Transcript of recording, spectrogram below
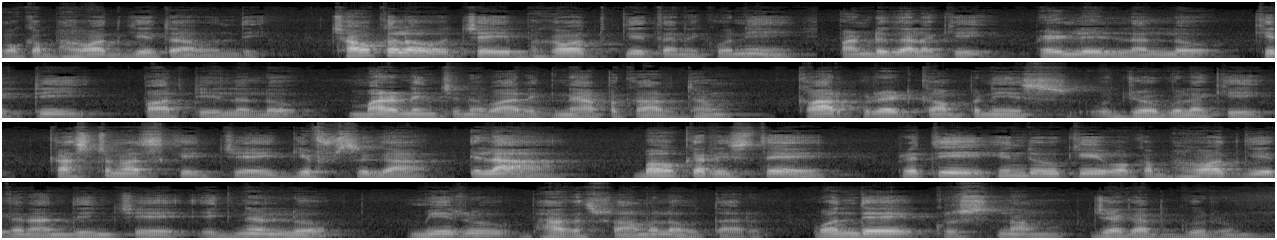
ఒక భగవద్గీత ఉంది. చౌకలో వచ్చే భగవద్గీతని కొని పండుగలకి పెళ్ళిళ్ళల్లో కిట్టి పార్టీలలో మరణించిన వారి జ్ఞాపకార్థం కార్పొరేట్ కంపెనీస్ ఉద్యోగులకి కస్టమర్స్కి ఇచ్చే గిఫ్ట్స్గా ఇలా బహుకరిస్తే ప్రతి హిందువుకి ఒక భగవద్గీతను అందించే యజ్ఞంలో మీరు భాగస్వాములు అవుతారు. వందే కృష్ణం జగద్గురుం.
